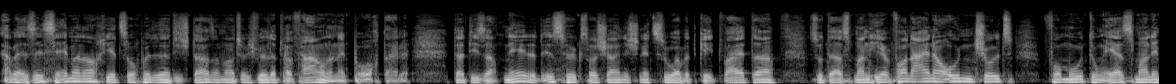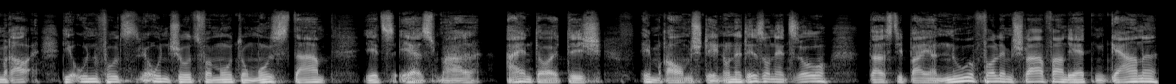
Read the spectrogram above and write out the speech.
aber es ist ja immer noch jetzt auch bitte die Staatsanwaltschaft, ich will das Verfahren noch nicht beurteilen, dass die sagt, nee, das ist höchstwahrscheinlich nicht so, aber es geht weiter, so dass man hier von einer Unschuldsvermutung erstmal im Raum, die Unschuldsvermutung muss da jetzt erstmal eindeutig im Raum stehen. Und es ist auch nicht so, dass die Bayern nur voll im Schlaf waren. Die hätten gerne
